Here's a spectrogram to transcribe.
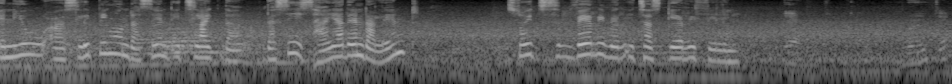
and you are sleeping on the sand, it's like the the sea is higher than the land. So it's very very it's a scary feeling. Yeah. Moved yet?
